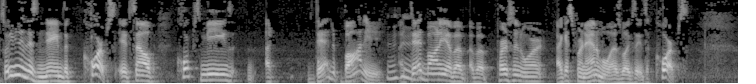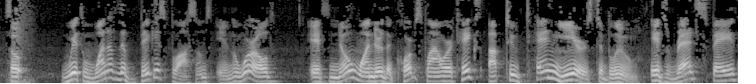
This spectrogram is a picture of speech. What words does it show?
So even in this name, the corpse itself, corpse means a dead body, mm -hmm. a mm-hmm. dead body of a, of a person, or I guess for an animal as well, it's a corpse. So with one of the biggest blossoms in the world, it's no wonder the corpse flower takes up to 10 years to bloom. Its red spathe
